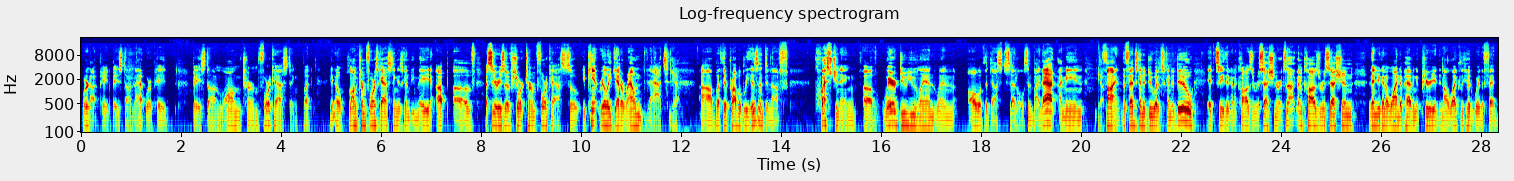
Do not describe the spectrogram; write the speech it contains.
we're not paid based on that. We're paid based on long-term forecasting. But you know, long-term forecasting is going to be made up of a series of short-term forecasts. So you can't really get around that. Yeah. Uh, but there probably isn't enough questioning of where do you land when all of the dust settles. And by that, I mean, Yep. fine, the Fed's going to do what it's going to do. It's either going to cause a recession or it's not going to cause a recession. Then you're going to wind up having a period, in all likelihood, where the Fed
